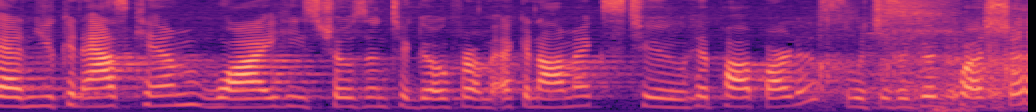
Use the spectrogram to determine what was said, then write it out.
and you can ask him why he's chosen to go from economics to hip hop artist, which is a good question.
